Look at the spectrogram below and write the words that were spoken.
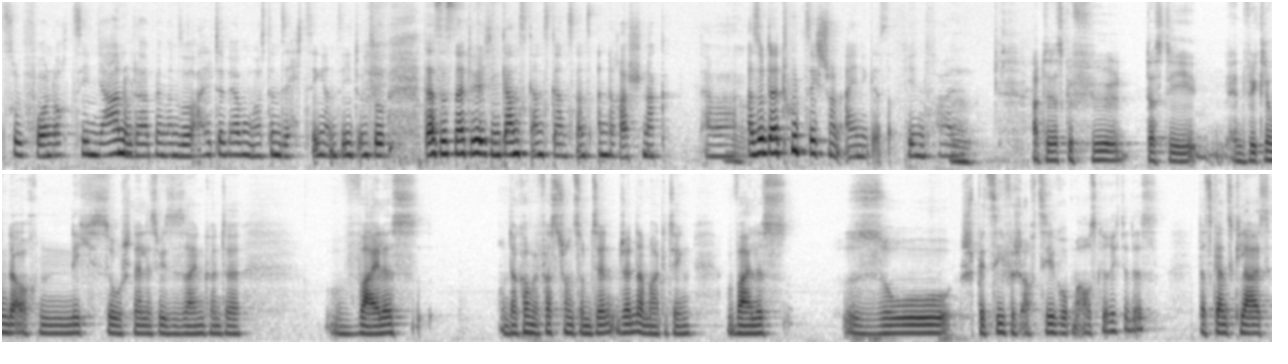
zu vor noch zehn Jahren oder wenn man so alte Werbung aus den 60ern sieht und so, das ist natürlich ein ganz, ganz, ganz, ganz anderer Schnack. Aber ja. also da tut sich schon einiges auf jeden Fall. Mhm. Habt ihr das Gefühl, dass die Entwicklung da auch nicht so schnell ist, wie sie sein könnte, weil es, und da kommen wir fast schon zum Gender Marketing, weil es so spezifisch auf Zielgruppen ausgerichtet ist? dass ganz klar ist,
